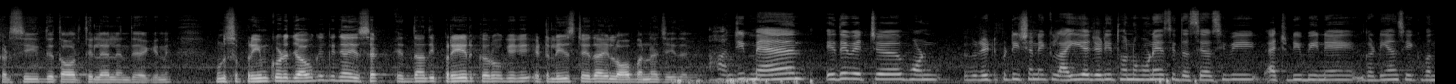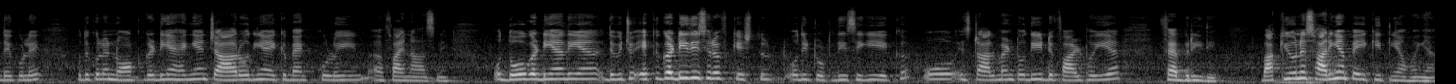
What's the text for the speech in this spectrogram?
ਕੜਸੀ ਦੇ ਤੌਰ ਤੇ ਲੈ ਲੈਂਦੇ ਹੈਗੇ ਨੇ। ਹੁਣ ਸੁਪਰੀਮ ਕੋਰਟ ਜਾਓਗੇ ਕਿ ਜਾਂ ਇਸ ਇਦਾਂ ਦੀ ਪ੍ਰੇਅਰ ਕਰੋਗੇ ਕਿ ਐਟਲੀਸਟ ਇਹਦਾ ਇਹ ਲਾਅ ਬਣਨਾ ਚਾਹੀਦਾ ਹੈ? ਹਾਂਜੀ ਮੈਂ ਇਹਦੇ ਵਿੱਚ ਹੁਣ ਰਿਟ ਪਟੀਸ਼ਨ ਇੱਕ ਲਾਈ ਹੈ ਜਿਹੜੀ ਤੁਹਾਨੂੰ ਹੁਣੇ ਅਸੀਂ ਦੱਸਿਆ ਸੀ ਵੀ ਐਚਡੀਬੀ ਨੇ ਗੱਡੀਆਂ ਸੀ ਇੱਕ ਬੰਦੇ ਕੋਲੇ, ਉਹਦੇ ਕੋਲੇ 9 ਗੱਡੀਆਂ ਹੈਗੀਆਂ, ਚਾਰ ਉਹਦੀਆਂ, ਇੱਕ ਬੈਂਕ ਕੋਲੋਂ ਹੀ ਫਾਈਨਾਂਸ ਨੇ। ਉਹ ਦੋ ਗੱਡੀਆਂ ਦੀਆਂ, ਦੇ ਵਿੱਚੋਂ ਇੱਕ ਗੱਡੀ ਦੀ ਸਿਰਫ ਕਿਸ਼ਤ ਉਹਦੀ ਟੁੱਟਦੀ ਸੀਗੀ ਇੱਕ, ਉਹ ਇੰਸਟਾਲਮੈਂਟ ਉਹਦੀ ਡਿਫਾਲਟ ਹੋਈ ਹੈ ਫੈਬਰੀ ਦੀ। ਬਾਕੀ ਉਹਨੇ ਸਾਰੀਆਂ ਪੇ ਕੀਤੀਆਂ ਹੋਈਆਂ।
